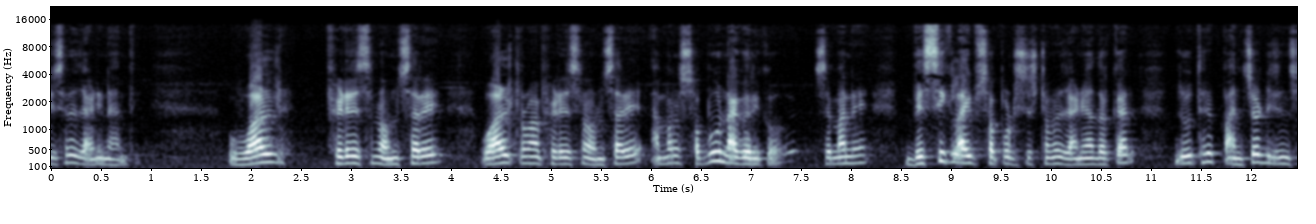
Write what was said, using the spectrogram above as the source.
ବିଷୟରେ ଜାଣିନାହାନ୍ତି। ୱାର୍ଲଡ ଫେଡେରେସନ୍ ଅନୁସାରେ ୱାର୍ଲଡ ଟ୍ରମା ଫେଡେରେସନ୍ ଅନୁସାରେ ଆମର ସବୁ ନାଗରିକ ସେମାନେ ବେସିକ୍ ଲାଇଫ୍ ସପୋର୍ଟ ସିଷ୍ଟମରେ ଜାଣିବା ଦରକାର। ଯେଉଁଥିରେ ପାଞ୍ଚଟି ଜିନିଷ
